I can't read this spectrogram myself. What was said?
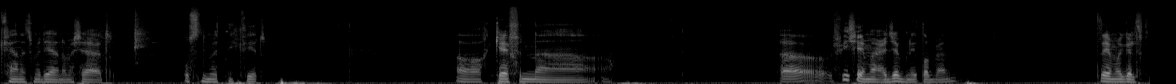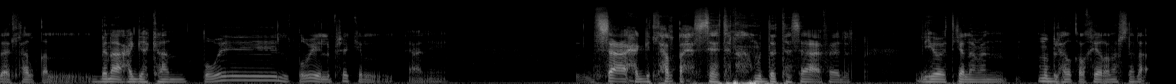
كانت مليانة مشاعر. أصدمتني كثير. آه كيف إن آه في شيء ما عجبني طبعا. زي ما قلت بداية الحلقة البناء حقه كان طويل طويل بشكل يعني الساعة حقت الحلقة حسيت إنها مدتها ساعة فعلا. اللي هو يتكلم عن مو بالحلقة الأخيرة نفسها لا.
